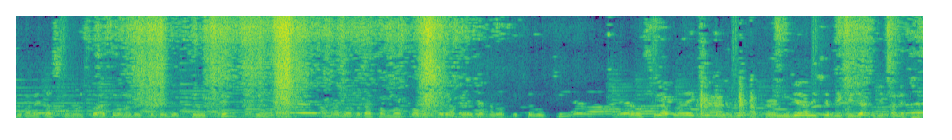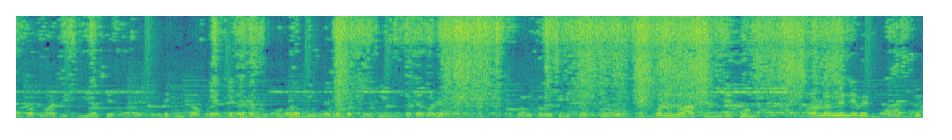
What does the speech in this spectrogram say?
দোকানে কাস্টমার্স তো আছে ওনাদের সাথে দেখতে হচ্ছে। তো আমরা যতটা সম্ভব কভার করে আপনাদের দেখানোর চেষ্টা করছি। অবশ্যই আপনারা এখানে আসবেন, আপনারা নিজেরা এসে দেখে যান যে কালেকশন কত আছে, কি আছে। এটা কিন্তু আপনাদের একটা বড় বিজনেস অপরচুনিটি হতে পারে। তো আমি সবাইকে রিকোয়েস্ট করব, একবার হলেও আসুন, দেখুন, ভালো লাগলে নেবেন, অবশ্যই।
